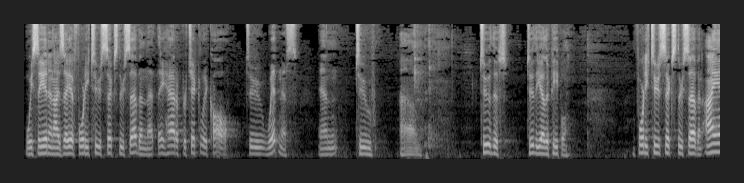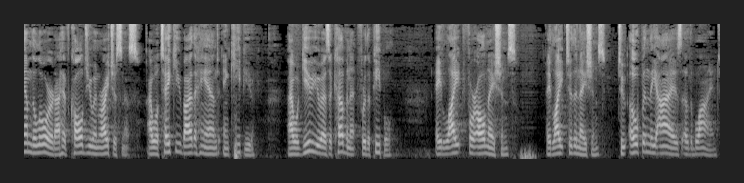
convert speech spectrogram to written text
We see it in Isaiah 42, 6 through 7, that they had a particular call to witness and to, um, to, the, to the other people. 42, 6 through 7. I am the Lord. I have called you in righteousness. I will take you by the hand and keep you. I will give you as a covenant for the people a light for all nations, a light to the nations, to open the eyes of the blind,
